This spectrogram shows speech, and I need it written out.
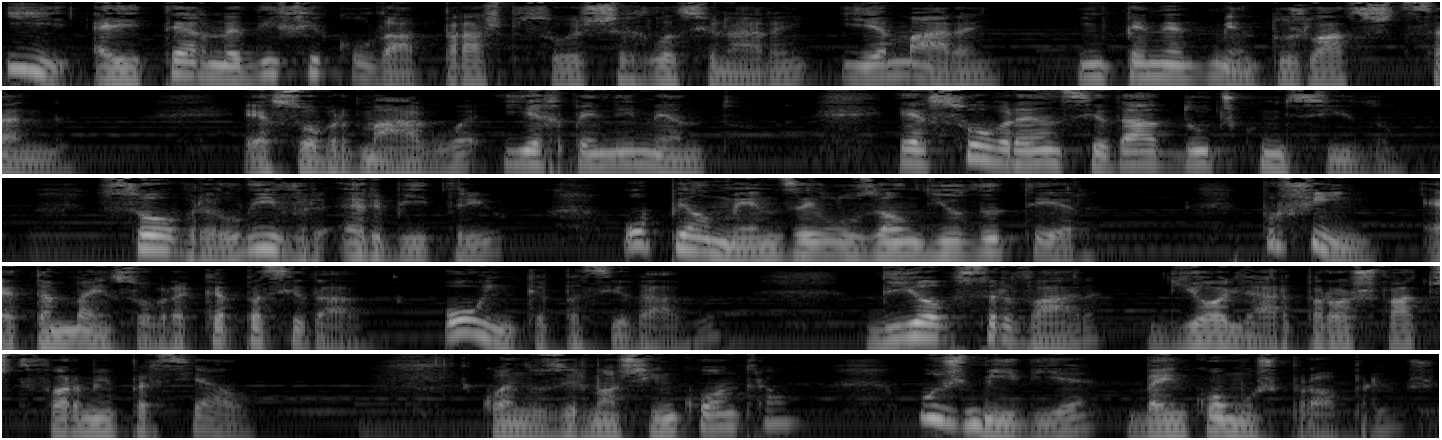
e a eterna dificuldade para as pessoas se relacionarem e amarem, independentemente dos laços de sangue. É sobre mágoa e arrependimento. É sobre a ansiedade do desconhecido. Sobre livre-arbítrio, ou pelo menos a ilusão de o deter. Por fim, é também sobre a capacidade, ou incapacidade, de observar, de olhar para os fatos de forma imparcial. Quando os irmãos se encontram, os mídia, bem como os próprios,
